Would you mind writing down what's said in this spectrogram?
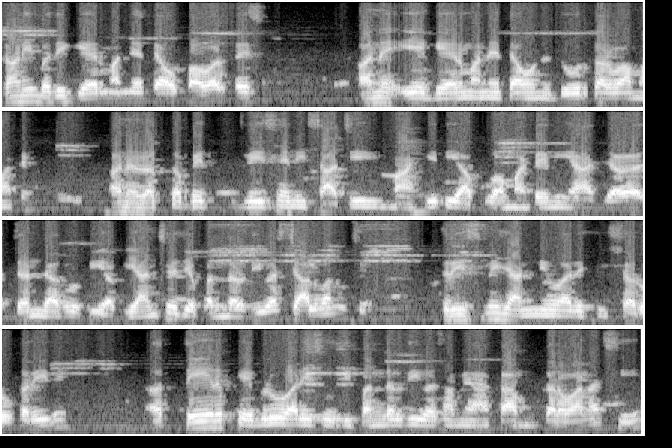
ઘણી બધી ગેરમાન્યતાઓ પ્રવર્તે છે. અને એ ગેરમાન્યતાઓને દૂર કરવા માટે અને રક્તપિત વિશેની સાચી માહિતી આપવા માટેની આ જનજાગૃતિ અભિયાન છે, જે પંદર દિવસ ચાલવાનું છે. ત્રીસમી જાન્યુઆરીથી શરૂ કરીને તેર ફેબ્રુઆરી સુધી પંદર દિવસ અમે આ કામ કરવાના છીએ.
